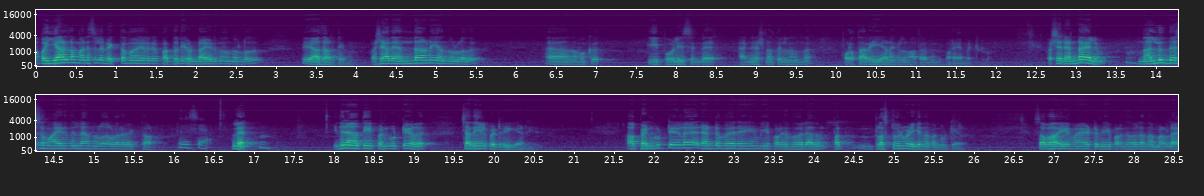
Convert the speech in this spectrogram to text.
അപ്പോൾ ഇയാളുടെ മനസ്സിൽ വ്യക്തമായ ഒരു പദ്ധതി ഉണ്ടായിരുന്നു എന്നുള്ളത് യാഥാർത്ഥ്യമാണ്. പക്ഷേ അത് എന്താണ് എന്നുള്ളത് നമുക്ക് ഈ പോലീസിന്റെ അന്വേഷണത്തിൽ നിന്ന് പുറത്തറിയുകയാണെങ്കിൽ മാത്രമേ നമുക്ക് പറയാൻ പറ്റുള്ളൂ. പക്ഷേ രണ്ടായാലും നല്ല ഉദ്ദേശമായിരുന്നില്ല എന്നുള്ളത് വളരെ വ്യക്തമാണ്. അല്ലേ? ഇതിനകത്ത് ഈ പെൺകുട്ടികൾ ചതിയിൽപ്പെട്ടിരിക്കുകയാണ്. ആ പെൺകുട്ടികളെ രണ്ടുപേരെയും ഈ പറഞ്ഞതുപോലെ അതും പ്ലസ് ടുവിന് പഠിക്കുന്ന പെൺകുട്ടികൾ. സ്വാഭാവികമായിട്ടും ഈ പറഞ്ഞതുപോലെ നമ്മളുടെ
